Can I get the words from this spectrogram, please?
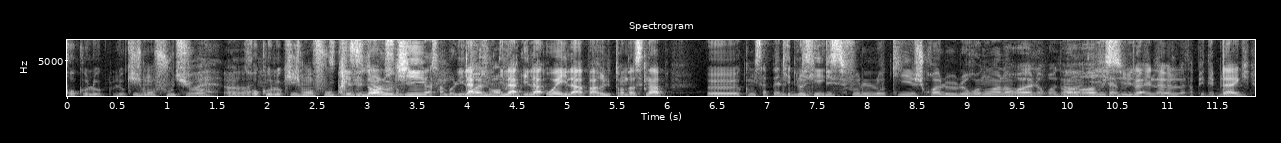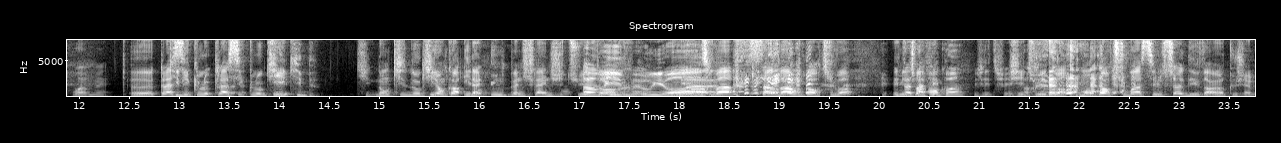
Cro- Croco Lo- Loki, je m'en fous, tu vois. Ouais, Euh. Croco Loki, je m'en fous. Président Loki, la il a, il, a, il a, ouais, il a apparu le temps d'un snap. Euh, comment il s'appelle? Kid Loki? Beastful Loki, je crois, le, le Renoir là. Ouais, le Renoir. Ah, ouais, il, il a, il a- il a tapé des blagues. Ouais, mais. Euh, classique, Lo- classique Qui Loki. Kid Qui- non, Kid Loki encore, il a une punchline, j'ai tué Ah oui, mais oui, Mais, oh. tu vois, ça va encore, tu vois. Et toi, en- quoi J'ai tué. J'ai tué Thor. Mais encore, tu vois, c'est le seul des variants que j'aime-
